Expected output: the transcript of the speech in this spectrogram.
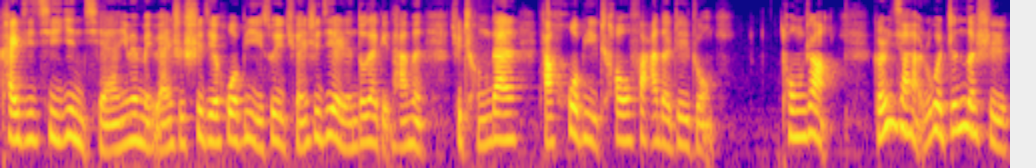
开机器印钱，因为美元是世界货币，所以全世界人都在给他们去承担它货币超发的这种通胀。可是你想想，如果真的是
